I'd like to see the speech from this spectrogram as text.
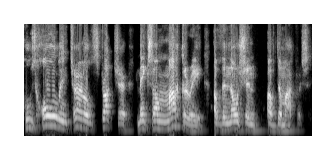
whose whole internal structure makes a mockery of the notion of democracy.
